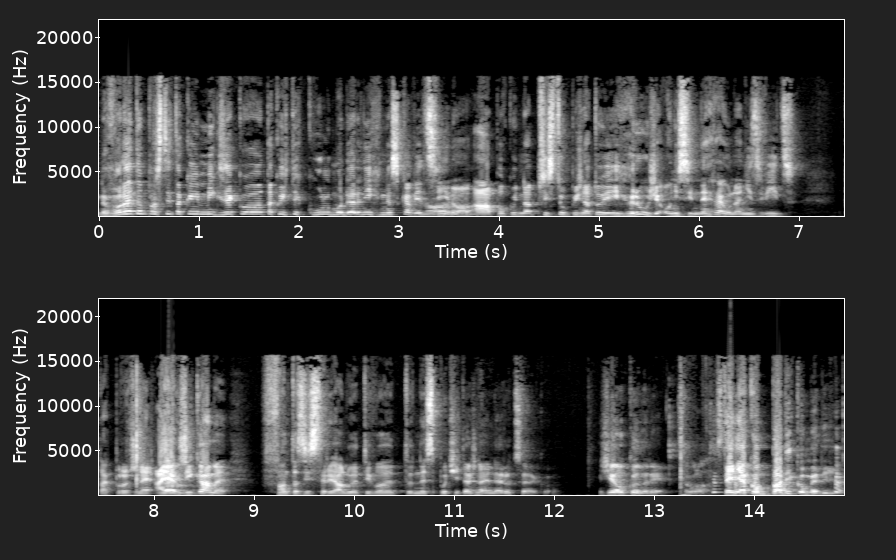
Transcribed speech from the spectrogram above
No ono je to prostě takový mix jako takových těch cool moderních dneska věcí, no. No, no. no. A pokud na, přistoupíš na tu jejich hru, že oni si nehrajou na nic víc, tak proč ne? A jak říkáme, fantasy seriálu je ty vole, to nespočítáš na jedné ruce, jako. Že jo, Connery? Stejně jako buddy komedii.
